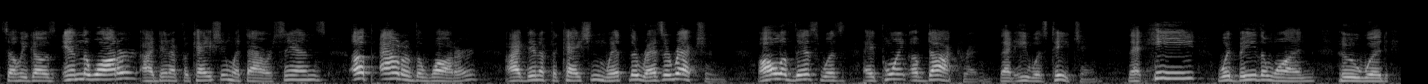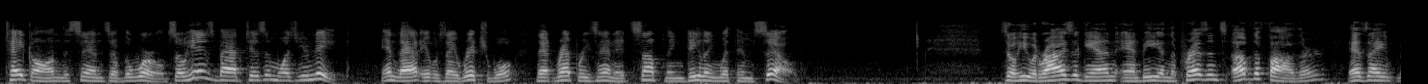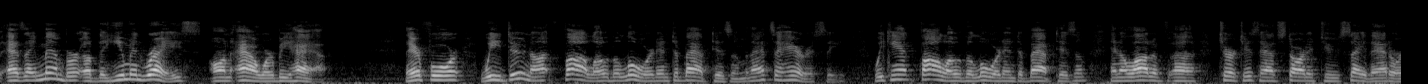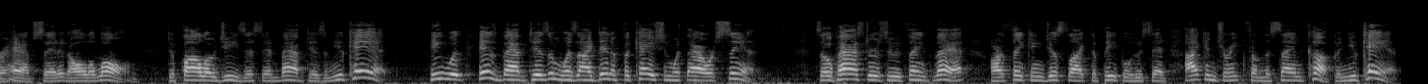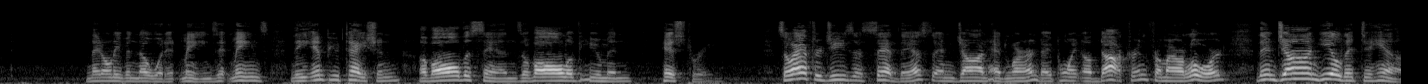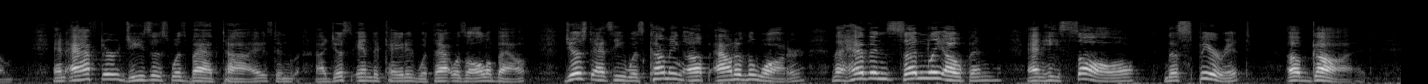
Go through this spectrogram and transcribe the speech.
So he goes in the water, identification with our sins, up out of the water, identification with the resurrection. All of this was a point of doctrine that he was teaching, that he would be the one who would take on the sins of the world. So his baptism was unique in that it was a ritual that represented something dealing with himself. So he would rise again and be in the presence of the Father as a, as a member of the human race on our behalf. Therefore, we do not follow the Lord into baptism. And that's a heresy. We can't follow the Lord into baptism, and a lot of uh, churches have started to say that or have said it all along. To follow Jesus in baptism, you can't. He was his baptism was identification with our sins. So pastors who think that are thinking just like the people who said, "I can drink from the same cup," and you can't. They don't even know what it means. It means the imputation of all the sins of all of human history. So after Jesus said this, and John had learned a point of doctrine from our Lord, then John yielded to him. And after Jesus was baptized, and I just indicated what that was all about, just as he was coming up out of the water, the heavens suddenly opened, and he saw the Spirit of God.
